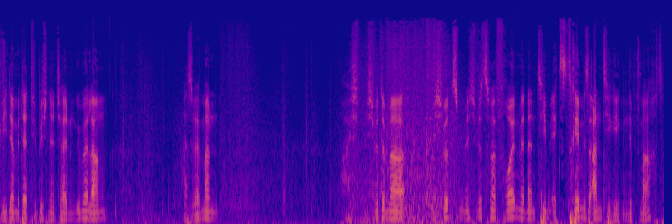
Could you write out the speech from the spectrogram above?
wieder mit der typischen Entscheidung überlang. Also wenn man... Ich, mich würde mal... Mich würde mich würd's mal freuen, wenn ein Team extremes Anti gegen Nip macht.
